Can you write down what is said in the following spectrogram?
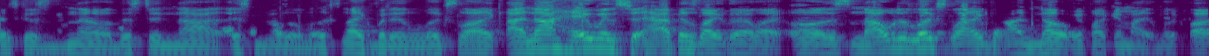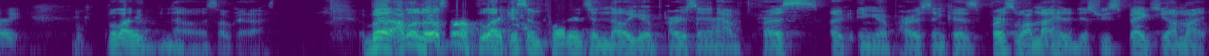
it's because no, this did not. It's not what it looks like, but it looks like. I not hate when shit happens like that. Like, oh, this is not what it looks like, but I know it fucking might look like. But like, no, it's okay. But I don't know. That's why I feel like it's important to know your person and have trust uh, in your person. Because first of all, I'm not here to disrespect you. I'm like,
